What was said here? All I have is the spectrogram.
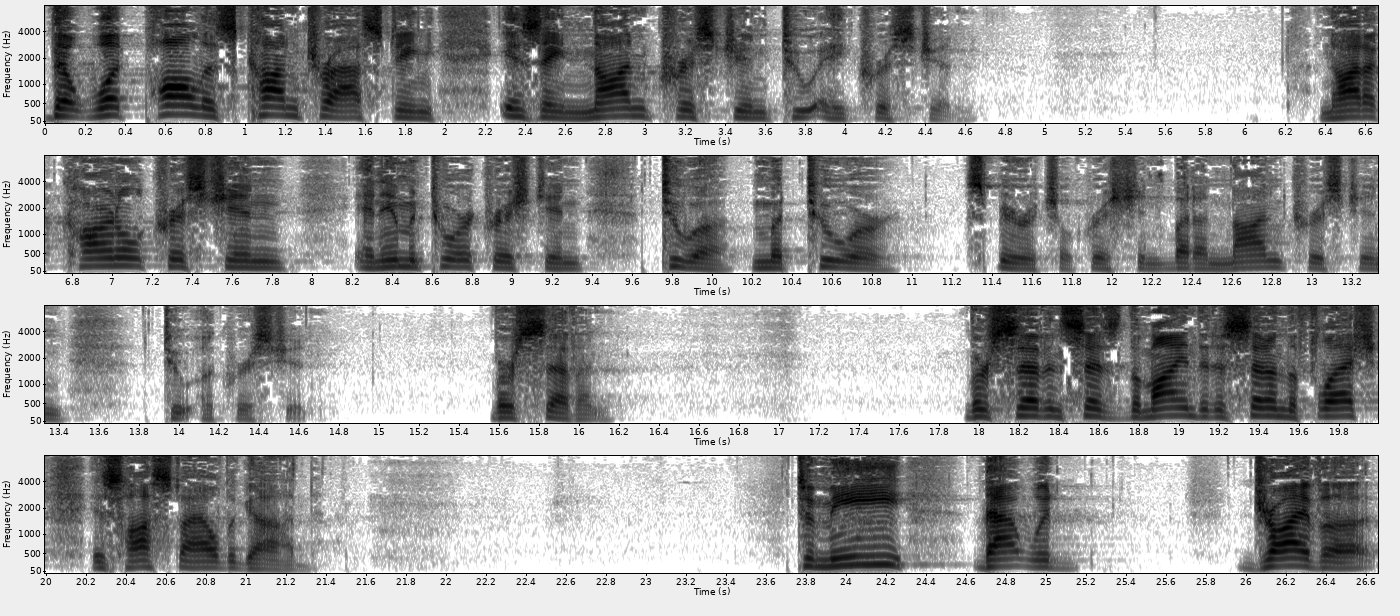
That what Paul is contrasting is a non Christian to a Christian. Not a carnal Christian, an immature Christian, to a mature spiritual Christian, but a non Christian to a Christian. Verse 7. Verse 7 says, The mind that is set on the flesh is hostile to God. To me, that would drive a,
